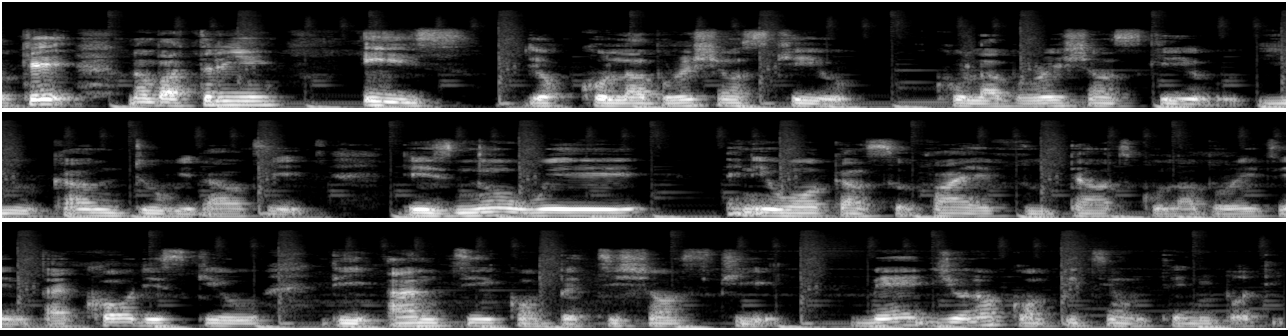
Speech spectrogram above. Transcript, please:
Okay. Number three is your collaboration skill collaboration skill. You can't do without it. There's no way anyone can survive without collaborating. I call this skill the anti competition skill. Man, you're not competing with anybody.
